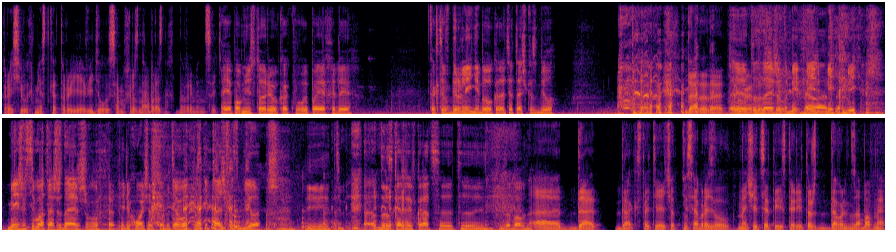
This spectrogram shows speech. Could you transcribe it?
красивых мест, которые я видел, и самых разнообразных одновременно с этим. А я помню историю, как вы поехали... Как ты в Берлине был, когда тебя тачка сбила. Да, да, да. Это, знаешь, это меньше всего ты ожидаешь или хочешь, чтобы тебя в отпуске тачка сбила. Ну, расскажи вкратце, это забавно. А, да, да, кстати, я что-то не сообразил начать с этой истории. Тоже довольно забавная.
